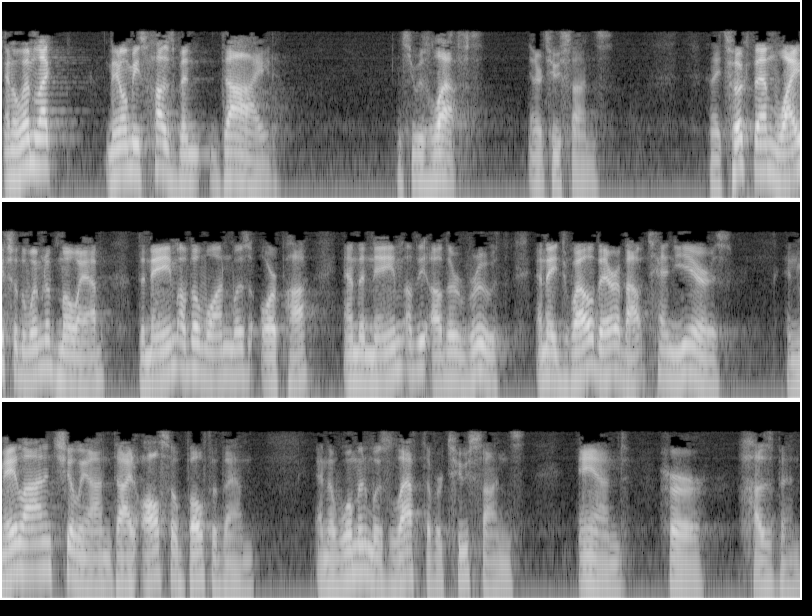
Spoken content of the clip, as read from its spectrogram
And Elimelech, Naomi's husband, died, and she was left and her two sons. And they took them wives of the women of Moab. The name of the one was Orpah, and the name of the other Ruth. And they dwelled there about ten years. And Mahlon and Chilion died also, both of them. And the woman was left of her two sons and her husband.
